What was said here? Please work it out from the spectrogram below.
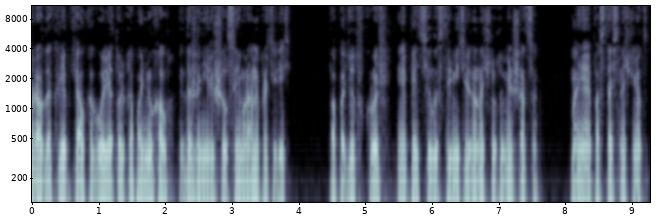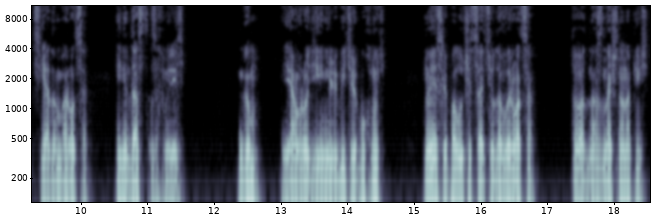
Правда, крепкий алкоголь я только понюхал и даже не решился им раны протереть. Попадет в кровь, и опять силы стремительно начнут уменьшаться. Моя ипостась начнет с ядом бороться и не даст захмелеть. Гм, я вроде и не любитель бухнуть, но если получится отсюда вырваться, то однозначно напьюсь.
